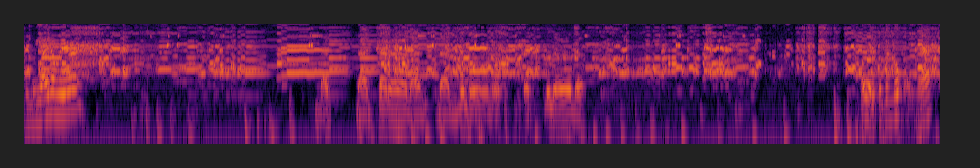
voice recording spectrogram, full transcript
Hoe moet jij dan weer? Oh ja, er komt er nog een, hè?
